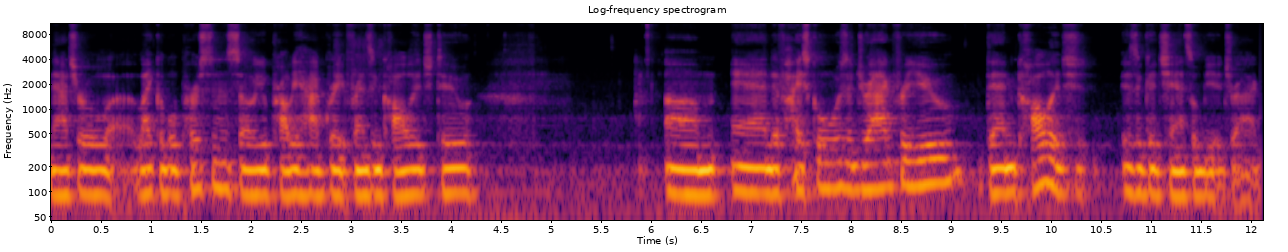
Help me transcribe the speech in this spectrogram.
natural, uh, likable person. So you'll probably have great friends in college too. Um, and if high school was a drag for you, then college is a good chance will be a drag.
